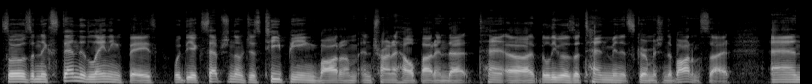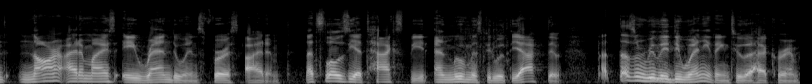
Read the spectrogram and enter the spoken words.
So it was an extended laning phase with the exception of just TPing bottom and trying to help out in that 10, uh, I believe it was a 10 minute skirmish in the bottom side. And Gnar itemized a Randuin's first item. That slows the attack speed and movement speed with the active. That doesn't really do anything to the Hecarim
